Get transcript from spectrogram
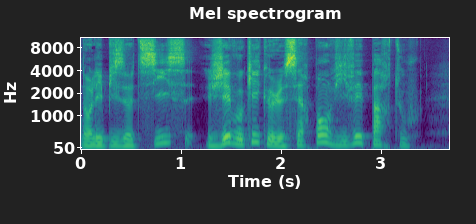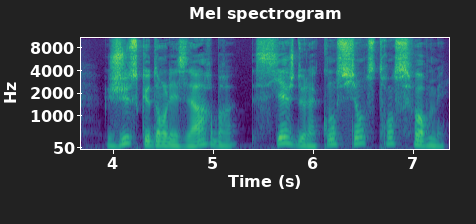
Dans l'épisode 6, j'évoquais que le serpent vivait partout, jusque dans les arbres, siège de la conscience transformée.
